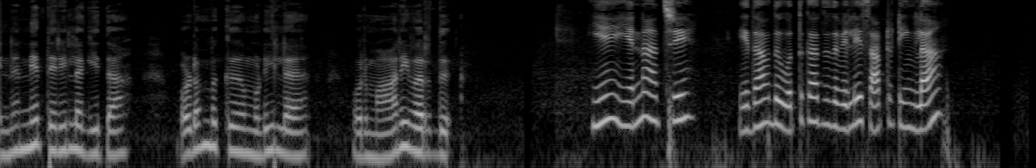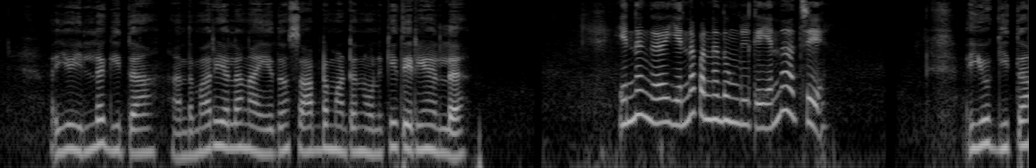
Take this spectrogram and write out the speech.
என்னன்னே தெரியல கீதா. உடம்புக்கு முடியல. ஒரு மாதிரி வருது. ஏன் என்ன ஆச்சு? ஏதாவது ஒத்துக்காதது வெளியே சாப்பிட்டுட்டீங்களா? ஐயோ இல்லை கீதா. அந்த மாதிரி எல்லாம் நான் எதுவும் சாப்பிட மாட்டேன்னு உனக்கே தெரியும் இல்லை. என்னங்க என்ன பண்ணது உங்களுக்கு? என்ன ஆச்சு? ஐயோ கீதா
